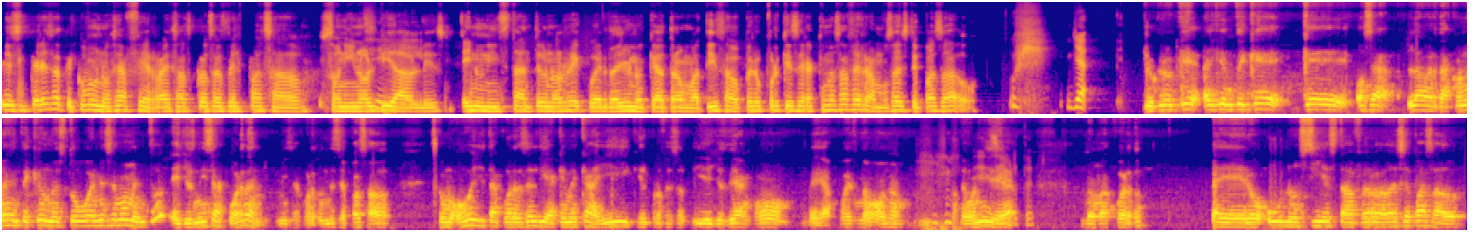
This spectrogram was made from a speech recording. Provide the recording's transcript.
Es interesante cómo uno se aferra a esas cosas del pasado. Son inolvidables. En un instante uno recuerda y uno queda traumatizado. Pero ¿por qué será que nos aferramos a este pasado? Uy, ya. Yo creo que hay gente que, que, o sea, la verdad con la gente que uno estuvo en ese momento, ellos ni se acuerdan, ni se acuerdan de ese pasado. Es como, oye, ¿te acuerdas del día que me caí, que el profesor... Y ellos dirán, como, vea, pues no, no, no tengo ni idea. No me acuerdo pero uno sí está aferrado a ese pasado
